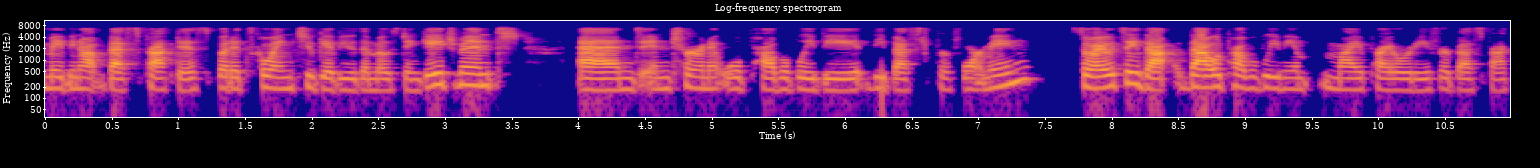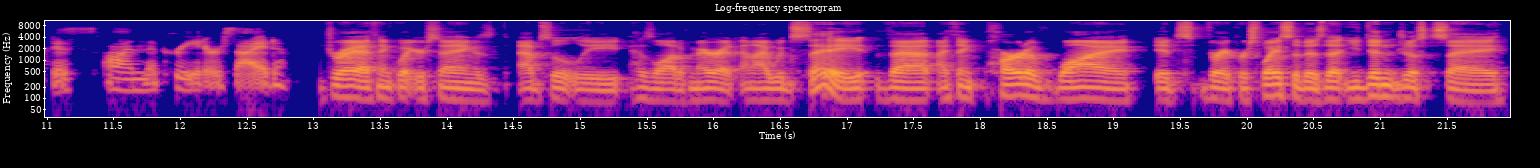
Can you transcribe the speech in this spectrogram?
maybe not best practice, but it's going to give you the most engagement. And in turn, it will probably be the best performing. So I would say that that would probably be my priority for best practice on the creator side. Dre, I think what you're saying is absolutely has a lot of merit. And I would say that I think part of why it's very persuasive is that you didn't just say,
